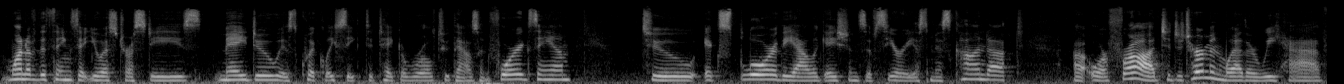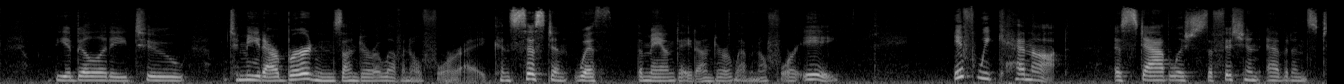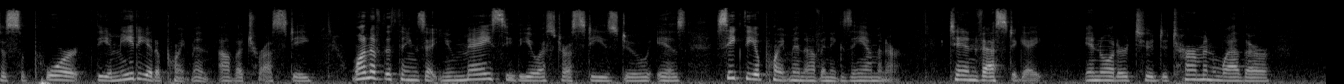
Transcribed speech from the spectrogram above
One of the things that U.S. trustees may do is quickly seek to take a Rule 2004 exam to explore the allegations of serious misconduct uh, or fraud to determine whether we have the ability to to meet our burdens under 1104A, consistent with the mandate under 1104E. If we cannot establish sufficient evidence to support the immediate appointment of a trustee, one of the things that you may see the U.S. trustees do is seek the appointment of an examiner to investigate in order to determine whether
